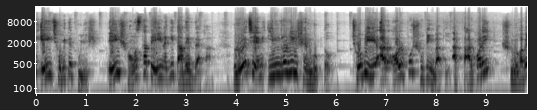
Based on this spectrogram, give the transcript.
এই ছবিতে পুলিশ। এই সংস্থাতেই নাকি তাদের দেখা। রয়েছেন ইন্দ্রনীল সেনগুপ্ত। ছবি আর অল্প শুটিং বাকি, আর তারপরেই শুরু হবে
